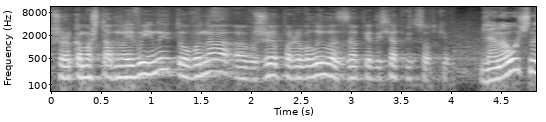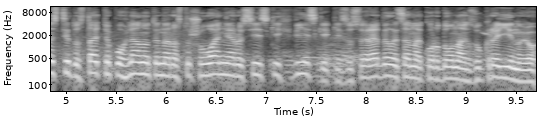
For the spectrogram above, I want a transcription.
широкомасштабної війни, то вона е, вже перевалила за 50%. Для научності достатньо поглянути на розташування російських військ, які зосередилися на кордонах з Україною.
